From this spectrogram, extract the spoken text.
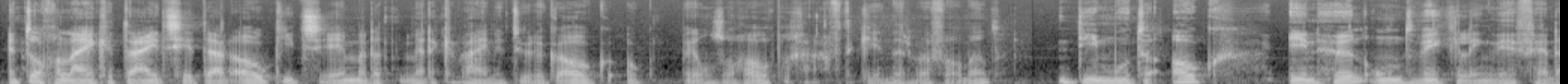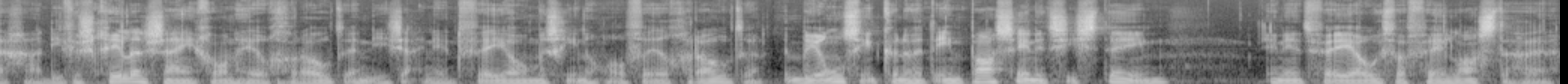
En tegelijkertijd zit daar ook iets in, maar dat merken wij natuurlijk ook, ook bij onze hoogbegaafde kinderen bijvoorbeeld. Die moeten ook in hun ontwikkeling weer verder gaan. Die verschillen zijn gewoon heel groot en die zijn in het VO misschien nog wel veel groter. Bij ons kunnen we het inpassen in het systeem. En in het VO is dat veel lastiger.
